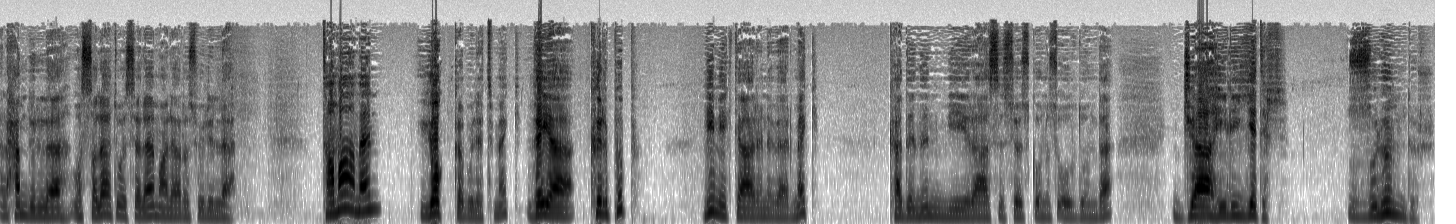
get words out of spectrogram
elhamdülillah, ve salatu ve selamu ala Resulillah. Tamamen yok kabul etmek veya kırpıp bir miktarını vermek, kadının mirası söz konusu olduğunda cahiliyedir, zulümdür,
